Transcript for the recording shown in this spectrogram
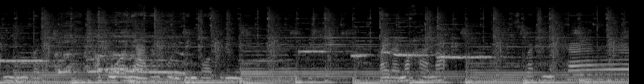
ตุ้งกับเอาปูเอาย่าทั้งคนเป็นพอเป็นแม่ ไปแล้วเนาะคะเนาะสวัสดีค่ะ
